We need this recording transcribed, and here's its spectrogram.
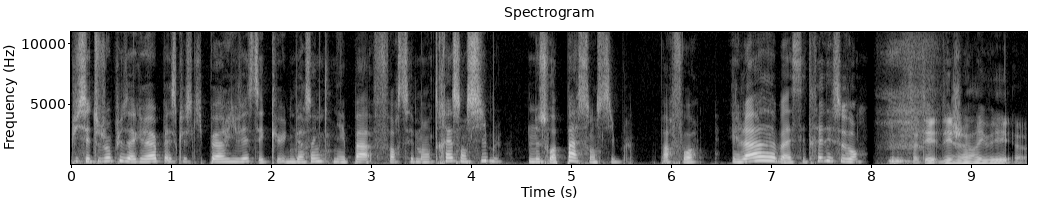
Puis c'est toujours plus agréable parce que ce qui peut arriver, c'est qu'une personne qui n'est pas forcément très sensible ne soit pas sensible parfois. Et là, bah, c'est très décevant. Ça t'est déjà arrivé euh,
